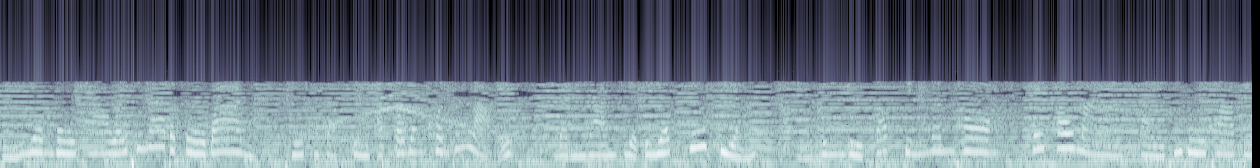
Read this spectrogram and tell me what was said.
จะนิยมบูชาไว้ที่หน้าประตูบ้าน พื่อขจัดสิ่งอัปมงคลทั้งหลายบันดาลเกียรติยศชื่อเสียงและดึงดูดทรัพย์สินเงินทอง ให้เข้ามาใครที่บูชาปี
